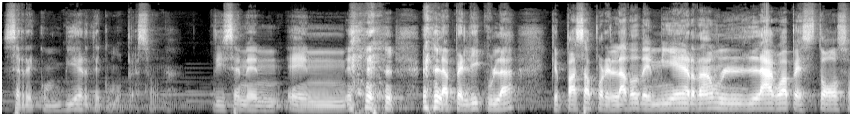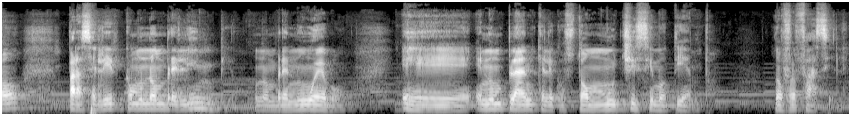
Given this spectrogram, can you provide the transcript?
se reconvierte como persona. Dicen en, en, la película que pasa por el lado de mierda, un lago apestoso, para salir como un hombre limpio, un hombre nuevo, eh, en un plan que le costó muchísimo tiempo. No fue fácil.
